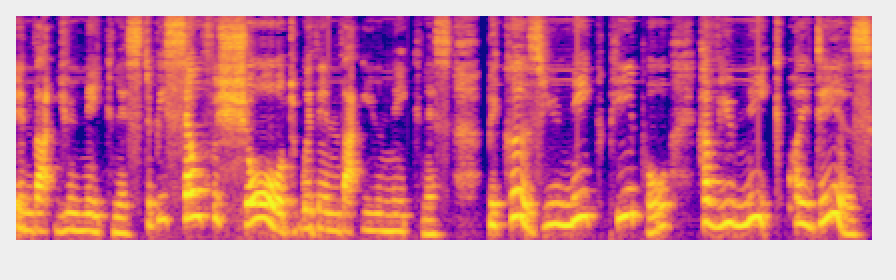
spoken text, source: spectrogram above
in that uniqueness, to be self-assured within that uniqueness, because unique people have unique ideas.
